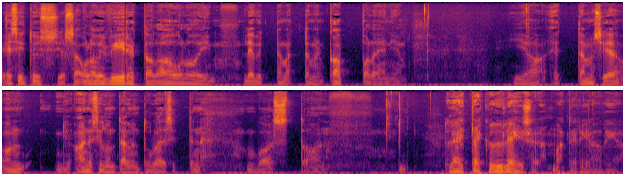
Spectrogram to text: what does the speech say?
esitys, jossa Olavi Virta lauloi levyttämättömän kappaleen. Ja, ja että tämmöisiä on, aina silloin tällöin tulee sitten vastaan. Lähettääkö yleisö materiaalia?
